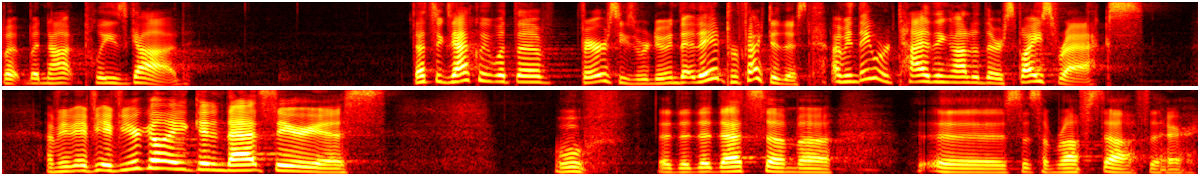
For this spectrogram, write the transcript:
but, but not please God. That's exactly what the Pharisees were doing. They had perfected this. I mean, they were tithing out of their spice racks. I mean, if, if you're going getting that serious, oof, that, that, that's some, uh, uh, some rough stuff there.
